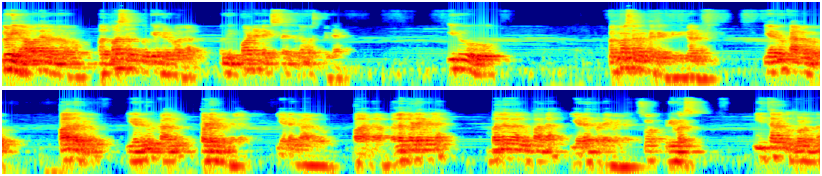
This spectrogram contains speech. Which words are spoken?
ನೋಡಿ ಯಾವಾಗ ನಾನು ಪದ್ಮಾಸನದ ಬಗ್ಗೆ ಹೇಳುವಾಗ ಒಂದು ಇಂಪಾರ್ಟೆಂಟ್ ಎಕ್ಸಸೈಸ್ ಅನ್ನ ಮರ್ತ್ಬಿಟ್ಟೆ. ಇದು ಪದ್ಮಾಸನ ಅಂತ ಕರಿತೀವಿ ನಾನು ಎರಡು ಕಾಲು ಪಾದಗಳು, ಎರಡು ಕಾಲು ತೊಡೆಗಳ ಮೇಲೆ ಎಡಗಾಲು ಪಾದ ಬಲ ತೊಡೆ ಮೇಲೆ ಬಲಗಾಲು ಪಾದ ಎಡ ತೊಡೆ ಮೇಲೆ. ಸೊ ರಿವರ್ಸ್ ಈ ತರ ಕುತ್ಕೊಳ್ಳೋದನ್ನ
